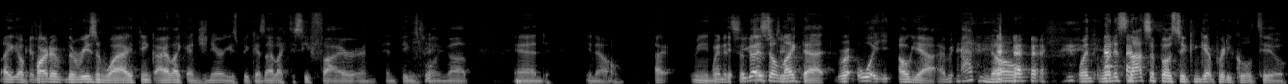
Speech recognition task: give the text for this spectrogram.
Like a part of the reason why I think I like engineering is because I like to see fire and and things blowing up, and you know. I mean, When it's if you guys don't to. like that, what, oh yeah, I mean, I, no, when when it's not supposed to, it can get pretty cool too.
